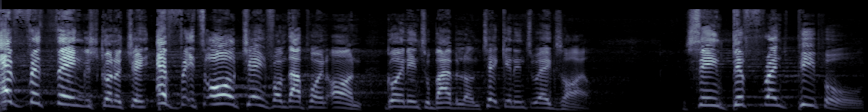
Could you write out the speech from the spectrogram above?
everything is going to change. Every, it's all changed from that point on, going into Babylon, taken into exile. Seeing different people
